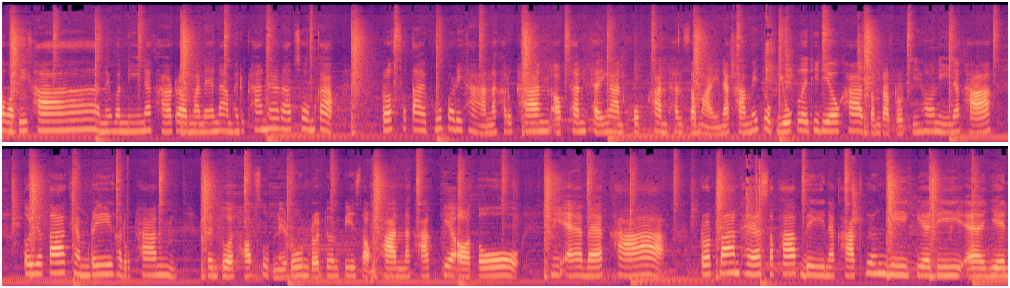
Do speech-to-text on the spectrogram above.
สวัสดีค่ะ ในวันนี้นะคะเรามาแนะนำให้ทุกท่านได้รับชมกับรถสไตล์ผู้บริหารนะคะทุกท่าน ออปชันใช้งานครบครันทันสมัยนะคะ ไม่ตกยุคเลยทีเดียวค่ะสำหรับรถยี่ห้อนี้นะคะ Toyota Camry ค่ะทุกท่าน เป็นตัวท็อปสุดในรุ่นรถยนต์ปี 2000 นะคะ เกียร์ออโต้ มีแอร์แบ็กค่ะ รถบ้านแท้สภาพดีนะคะ เครื่องดี เกียร์ดี แอร์เย็น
